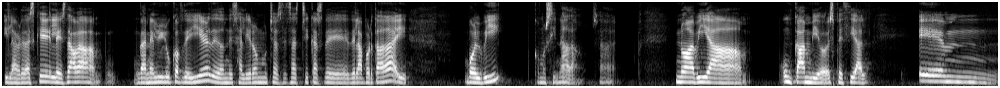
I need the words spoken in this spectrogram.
y la verdad es que les daba gané el Look of the Year, de donde salieron muchas de esas chicas de, la portada, y volví como si nada. O sea, no había un cambio especial. Em,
